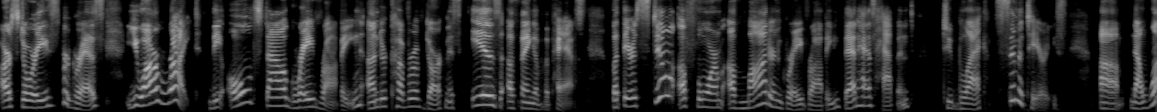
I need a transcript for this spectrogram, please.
our stories progress, you are right. The old style grave robbing under cover of darkness is a thing of the past, but there is still a form of modern grave robbing that has happened to Black cemeteries. Um, now, one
